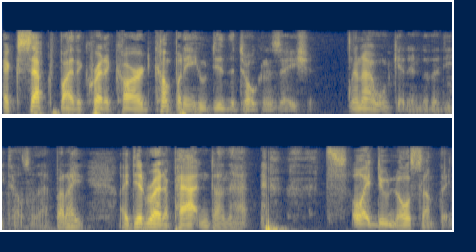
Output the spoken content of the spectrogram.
except by the credit card company who did the tokenization. And I won't get into the details of that, but I, I did write a patent on that. so I do know something.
